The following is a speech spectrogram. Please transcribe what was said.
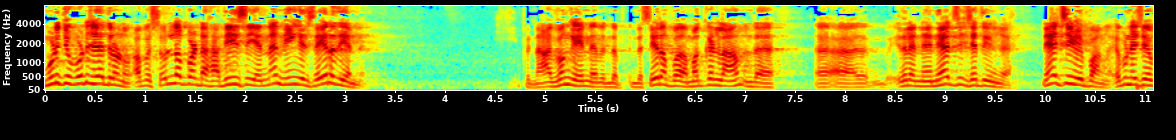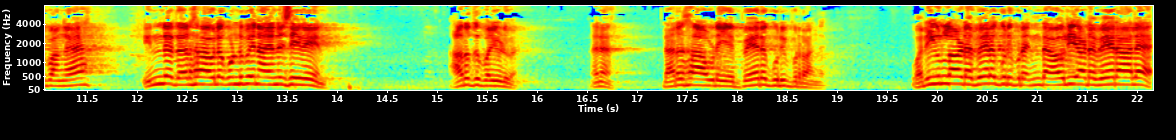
முடிச்சு போட்டு சேர்த்துடணும். அப்ப சொல்லப்பட்ட ஹதீஸ் என்ன? நீங்க செய்யறது என்ன? இப்ப நான் இவங்க என்ன இந்த இந்த சீர மக்கள்லாம் இந்த இதுல நேர்ச்சி சேர்த்துக்குங்க. நேச்சி வைப்பாங்க. எப்படி நேச்சி வைப்பாங்க? இந்த தர்காவில் கொண்டு போய் நான் என்ன செய்வேன்? அறுத்து பலியிடுவேன். என்ன? தர்காவுடைய பேரை குறிப்பிடுறாங்க. வலியுல்லாவோட பேரை குறிப்பிடுற இந்த அவுலியாட பேரால.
